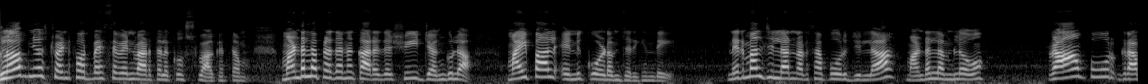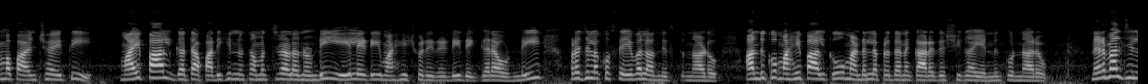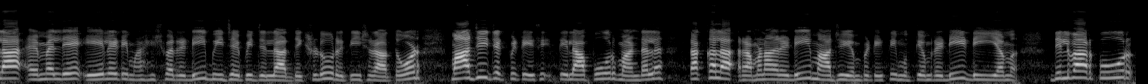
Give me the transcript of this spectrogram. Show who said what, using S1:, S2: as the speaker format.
S1: Globe news twenty four by seven వార్తలకు స్వాగతం. మండల ప్రధాన కార్యదర్శి జంగుల మైపాల్ ఎన్నుకోవడం జరిగింది. నిర్మల్ జిల్లా నర్సాపూర్ జిల్లా మండలంలో రాంపూర్ గ్రామ పంచాయతీ మైపాల్ గత పదిహేను సంవత్సరాల నుండి ఏలేటి మహేశ్వరి రెడ్డి దగ్గర ఉండి ప్రజలకు సేవలు అందిస్తున్నాడు. అందుకు మహిపాల్కు మండల ప్రధాన కార్యదర్శిగా ఎన్నుకున్నారు. నిర్మల్ జిల్లా ఎమ్మెల్యే ఏలేటి మహేశ్వర్ రెడ్డి బీజేపీ జిల్లా అధ్యక్షుడు రితీష్ రాథోడ్ మాజీ జడ్పీటీసీ తిలాపూర్ మండల్ తక్కల రమణారెడ్డి మాజీ ఎంపీటీసీ ముత్యం రెడ్డి డిఎం దిల్వార్పూర్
